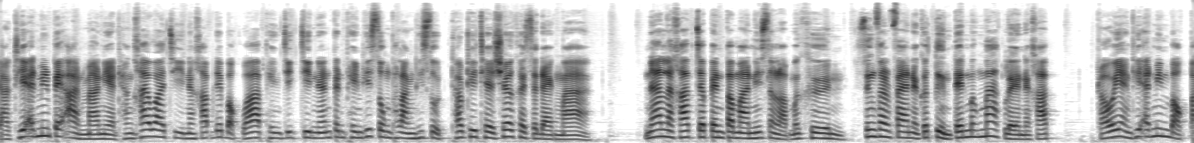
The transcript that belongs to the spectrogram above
จากที่แอดมินไปอ่านมาเนี่ยทางค่าย YG นะครับได้บอกว่าเพลงจิกจินนั้นเป็นเพลงที่ทรงพลังที่สุดเท่าที่ Treasure เคยแสดงมา นั่นแหละครับจะเป็นประมาณนี้สำหรับเมื่อคืน ซึ่งแฟนๆเนี่ยก็ตื่นเต้นมากๆเลยนะครับ เพราะว่าอย่างที่แอดมินบอกไป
